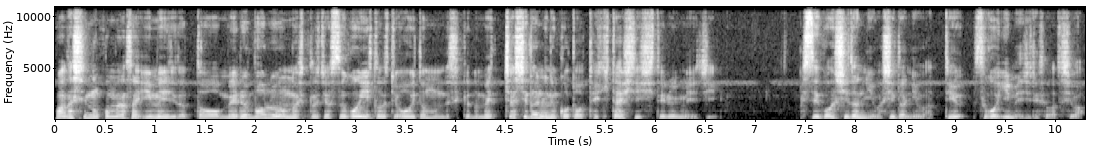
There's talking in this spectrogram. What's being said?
私のごめんなさい、イメージだと、メルボルンの人たちはすごい人たち多いと思うんですけど、めっちゃシドニーのことを敵対視してるイメージ。すごいシドニーはシドニーはっていう、すごいイメージですよ、私は。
